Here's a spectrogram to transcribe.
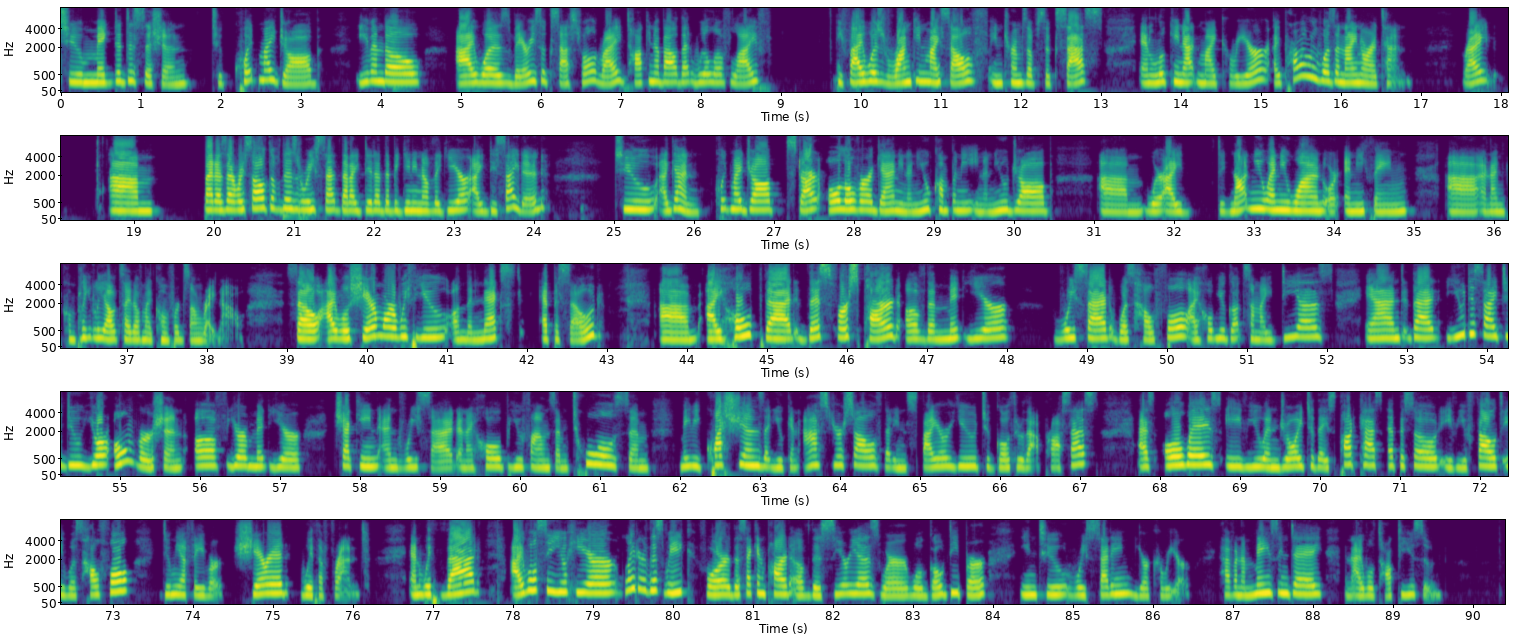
to make the decision to quit my job, even though I was very successful, right? Talking about that wheel of life. If I was ranking myself in terms of success and looking at my career, I probably was a nine or a 10, right? Um, but as a result of this reset that I did at the beginning of the year, I decided to again quit my job, start all over again in a new company, in a new job, um, where I did not knew anyone or anything, uh, and I'm completely outside of my comfort zone right now. So I will share more with you on the next episode. Um, I hope that this first part of the mid year reset was helpful. I hope you got some ideas and that you decide to do your own version of your mid year checking and reset. And I hope you found some tools, some maybe questions that you can ask yourself that inspire you to go through that process. As always, if you enjoyed today's podcast episode, if you felt it was helpful, do me a favor, share it with a friend. And with that, I will see you here later this week for the second part of this series where we'll go deeper into resetting your career. Have an amazing day, and I will talk to you soon.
